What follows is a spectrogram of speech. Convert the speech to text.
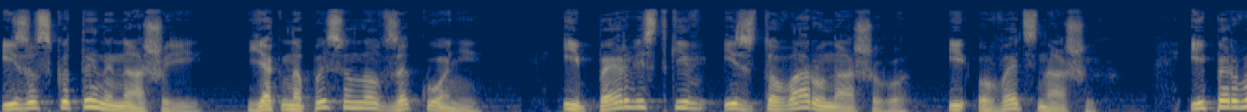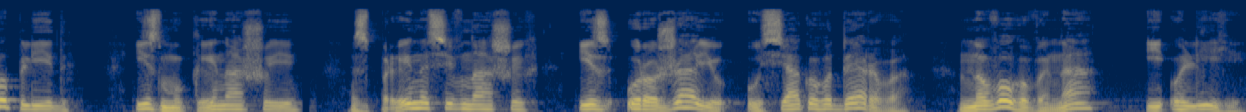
і зо скотини нашої, як написано в законі, і первістків із товару нашого, і овець наших, і первоплід, із муки нашої, з приносів наших, із урожаю усякого дерева, нового вина і олії.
